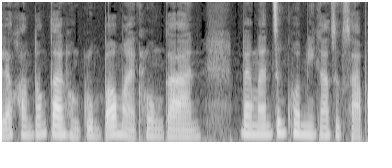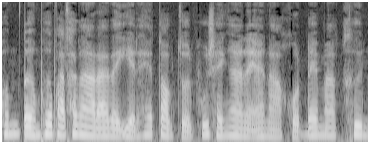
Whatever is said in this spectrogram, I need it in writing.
และความต้องการของกลุ่มเป้าหมายโครงการ ดังนั้นจึงควรมีการศึกษาเพิ่มเติมเพื่อพัฒนารายละเอียดให้ตอบโจทย์ผู้ใช้งานในอนาคตได้มากขึ้น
